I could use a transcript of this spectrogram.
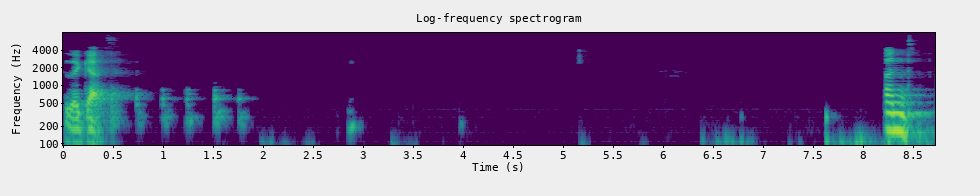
to the gas. And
